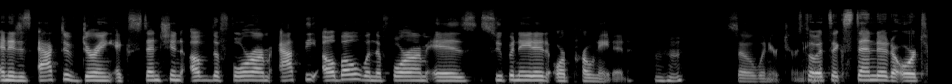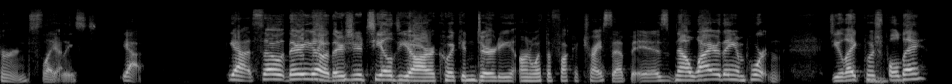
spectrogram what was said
and it is active during extension of the forearm at the elbow when the forearm is supinated or pronated. Mhm. So when you're turning, so it's extended or turned slightly. Yes. Yeah, so there you go. There's your TLDR, quick and dirty on what the fuck a tricep is. Now, why are they important? Do you like push Mhm. pull day?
